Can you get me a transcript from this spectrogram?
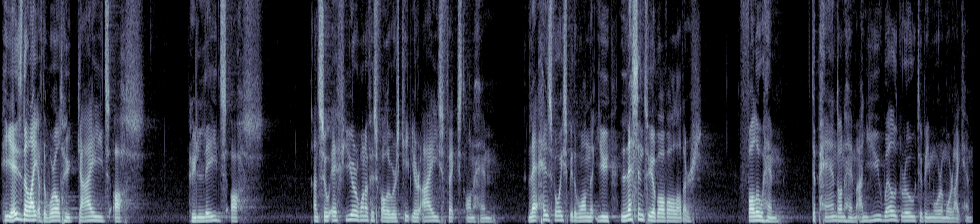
He is the light of the world who guides us, who leads us. And so, if you're one of his followers, keep your eyes fixed on him. Let his voice be the one that you listen to above all others. Follow him, depend on him, and you will grow to be more and more like him.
